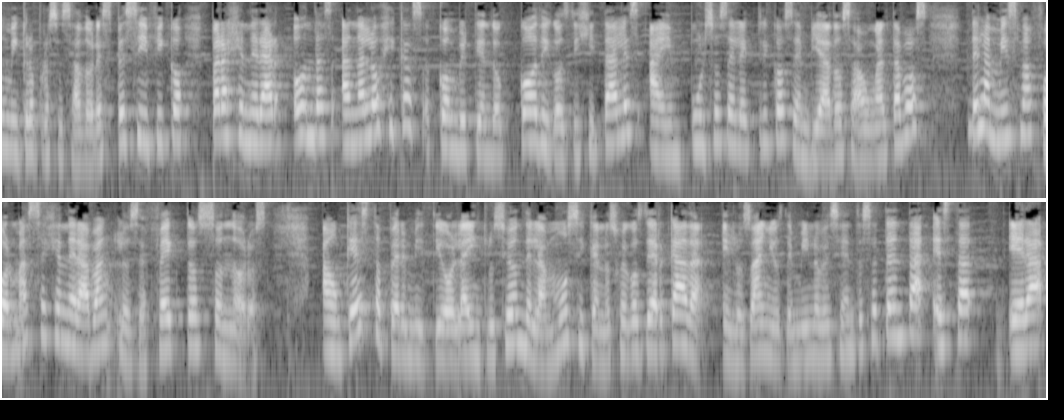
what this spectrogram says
un microprocesador específico para generar ondas analógicas, convirtiendo códigos digitales a impulsos eléctricos enviados a un altavoz. De la misma forma se generaban los efectos sonoros. Aunque esto permitió la inclusión de la música en los juegos de arcada en los años de 1970, esta era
